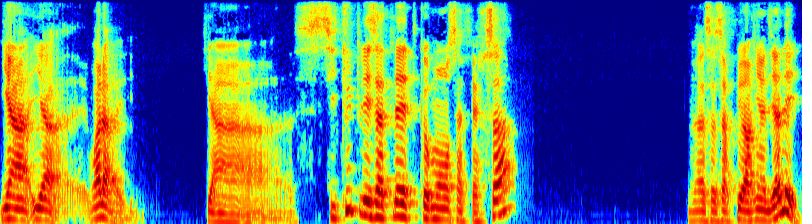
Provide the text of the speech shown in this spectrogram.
Il y a, il y a voilà, il y a si toutes les athlètes commencent à faire ça, ben, ça sert plus à rien d'y aller.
